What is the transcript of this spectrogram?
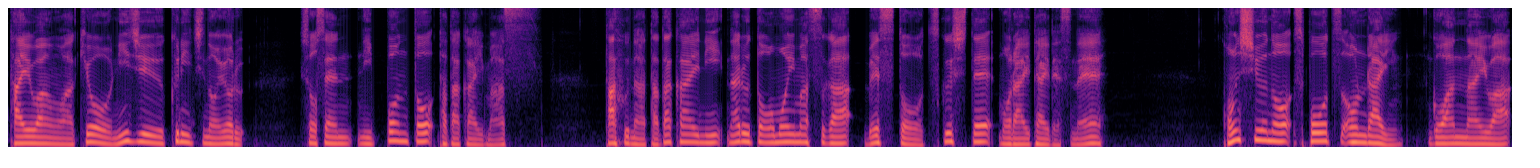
台湾は今日29日の夜初戦日本と戦います。タフな戦いになると思いますがベストを尽くしてもらいたいですね。今週のスポーツオンラインご案内は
